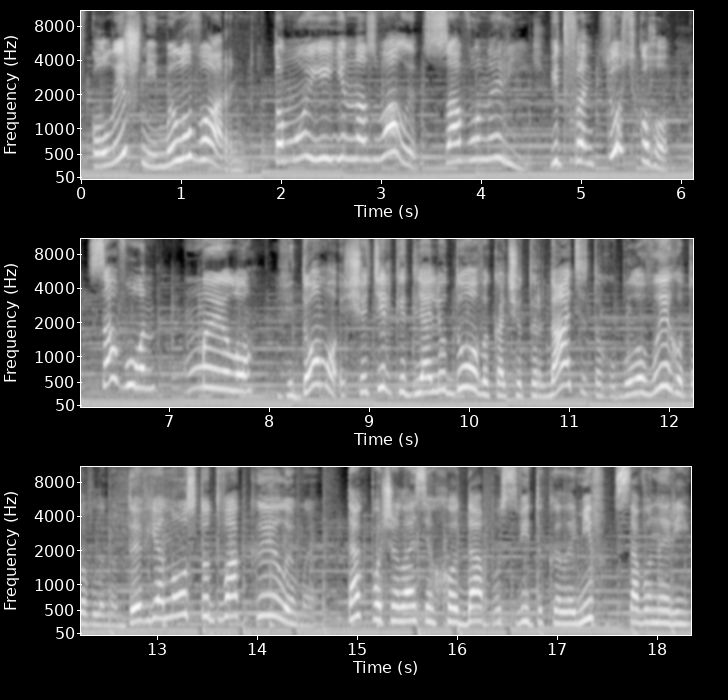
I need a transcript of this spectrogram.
в колишній миловарні, тому її назвали савонері. Від французького савон мило. Відомо, що тільки для Людовика XIV було виготовлено 92 килими. Так почалася хода по світу килимів савонері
